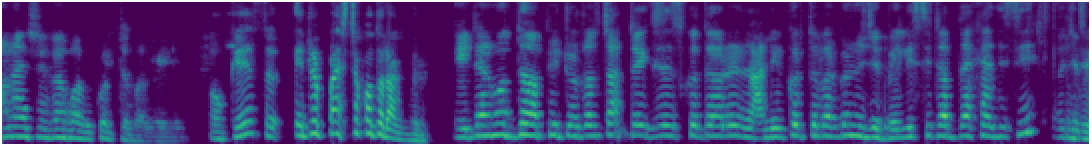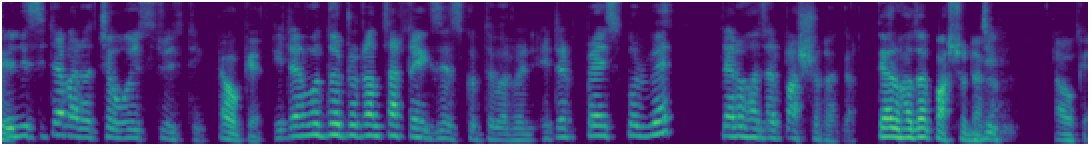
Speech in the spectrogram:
অনায়াসে ব্যবহার করতে পারবে। ওকে তো এটার প্রাইসটা কত রাখবেন? এটার মধ্যে আপনি টোটাল চারটা এক্সারসাইজ করতে পারবেন রানিং করতে পারবেন ওই যে বেলি সিট আপ দেখা দিছি ওই যে বেলি সিট আপ আর হচ্ছে ওয়েস্ট টুইস্টিং ওকে এটার মধ্যে টোটাল চারটা এক্সারসাইজ করতে পারবেন। এটার প্রাইস পড়বে তেরো হাজার পাঁচশো টাকা। তেরো হাজার পাঁচশো টাকা। ওকে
